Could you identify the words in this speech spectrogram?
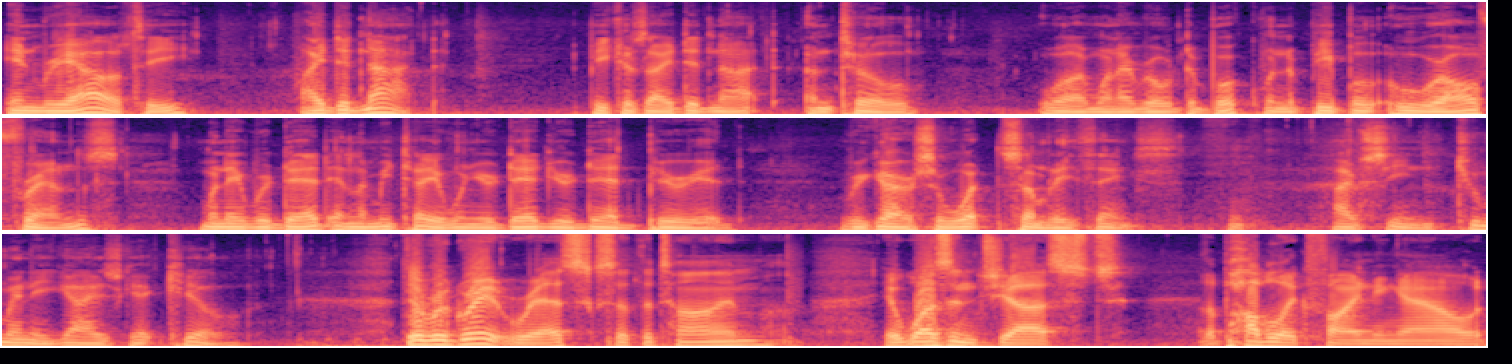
in reality, I did not. Because I did not until, well, when I wrote the book, when the people who were all friends, when they were dead, and let me tell you, when you're dead, you're dead, period, regardless of what somebody thinks. I've seen too many guys get killed. There were great risks at the time. It wasn't just the public finding out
